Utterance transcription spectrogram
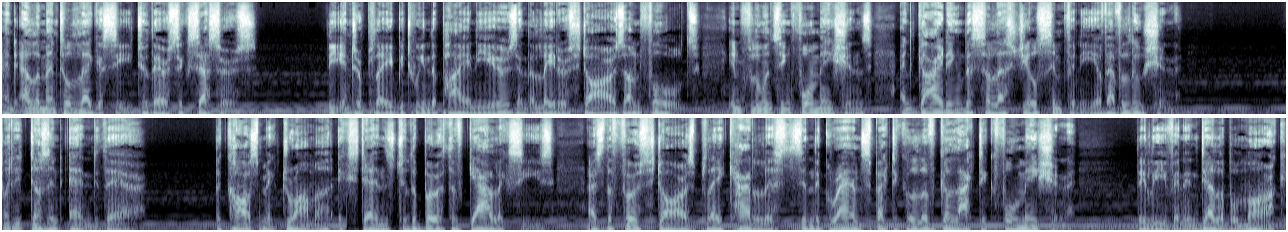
and elemental legacy to their successors. The interplay between the pioneers and the later stars unfolds, influencing formations and guiding the celestial symphony of evolution. But it doesn't end there. The cosmic drama extends to the birth of galaxies as the first stars play catalysts in the grand spectacle of galactic formation. They leave an indelible mark,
